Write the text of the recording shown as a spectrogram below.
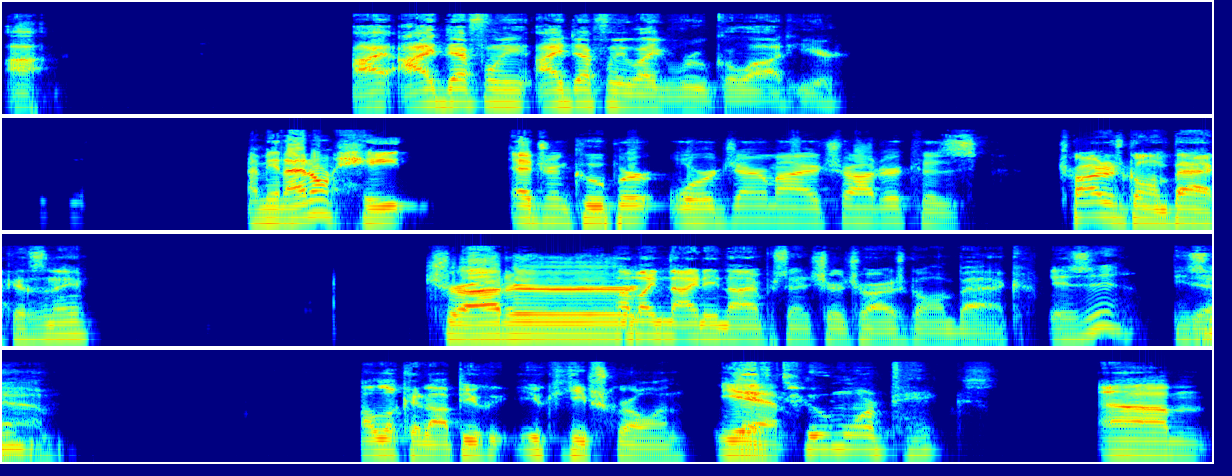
I I I definitely I definitely like Ruke a lot here. I mean, I don't hate Edgerrin Cooper or Jeremiah Trotter because Trotter's going back, isn't he? Trotter. I'm like 99% sure Trotter's going back. is it? Is yeah. I'll look it up. You you can keep scrolling. Yeah. have two more picks. Um,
